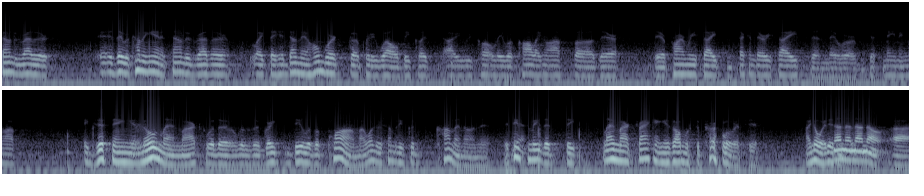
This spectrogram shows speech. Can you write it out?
sounded rather, as they were coming in, it sounded rather like they had done their homework uh, pretty well because I recall they were calling off uh, their, their primary sites and secondary sites and they were just naming off existing and known landmarks with a, with a great deal of aplomb. I wonder if somebody could comment on this. It seems Yeah. to me that the landmark tracking is almost superfluous here. I know it isn't. No, no, no, no. Uh,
